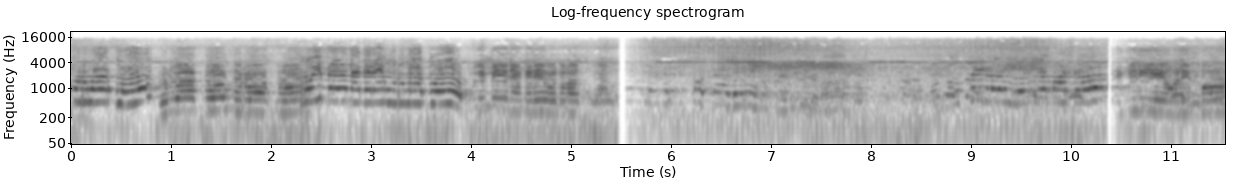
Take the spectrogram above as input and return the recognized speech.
உருவாக்குவோம் உருவாக்குவோம். உருவாக்குவோம். தூய்மை நகரை உருவாக்குவோம். தூய்மை நகரை ஒழிப்போம்.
